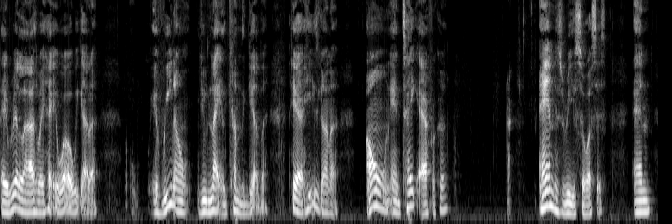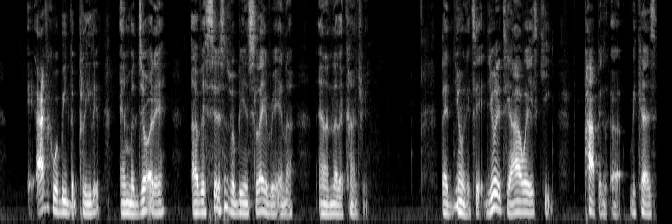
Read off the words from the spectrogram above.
they realize, wait, hey, whoa, we gotta, if we don't unite and come together, here, he's gonna own and take Africa and his resources, and Africa will be depleted, and majority of its citizens will be in slavery in a in another country. That unity, unity, always keep popping up because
